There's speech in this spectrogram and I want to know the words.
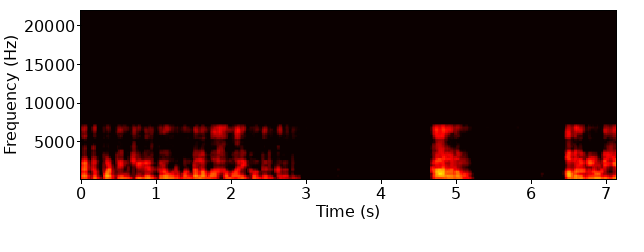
கட்டுப்பாட்டின் கீழ் இருக்கிற ஒரு மண்டலமாக மாறிக்கொண்டிருக்கிறது. காரணம் அவர்களுடைய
